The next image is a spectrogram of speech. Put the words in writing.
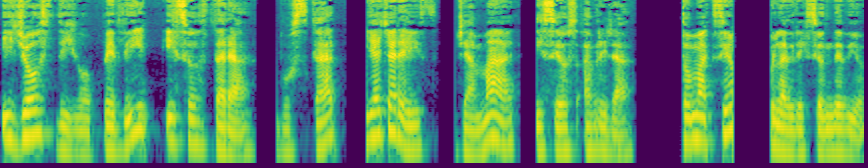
y yo os digo, pedid y se os dará, buscad y hallaréis, llamad y se os abrirá. Toma acción con la dirección de Dios.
